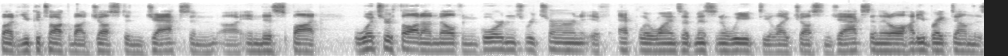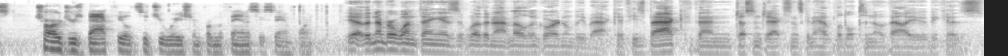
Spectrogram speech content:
but you could talk about Justin Jackson uh, in this spot. What's your thought on Melvin Gordon's return? If Ekeler winds up missing a week, do you like Justin Jackson at all? How do you break down this Chargers backfield situation from a fantasy standpoint? Yeah, the number one thing is whether or not Melvin Gordon will be back. If he's back, then Justin Jackson's going to have little to no value because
